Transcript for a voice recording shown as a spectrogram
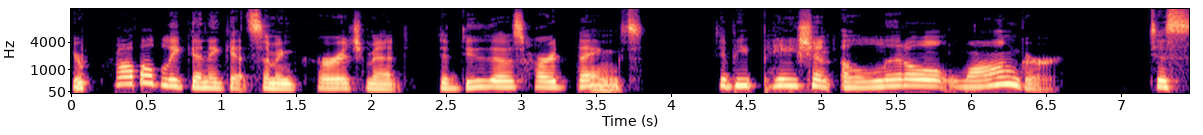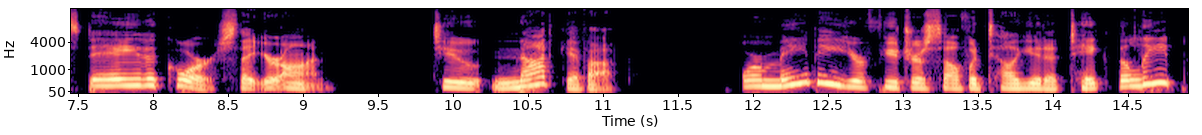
you're probably going to get some encouragement to do those hard things, to be patient a little longer, to stay the course that you're on, to not give up. Or maybe your future self would tell you to take the leap,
